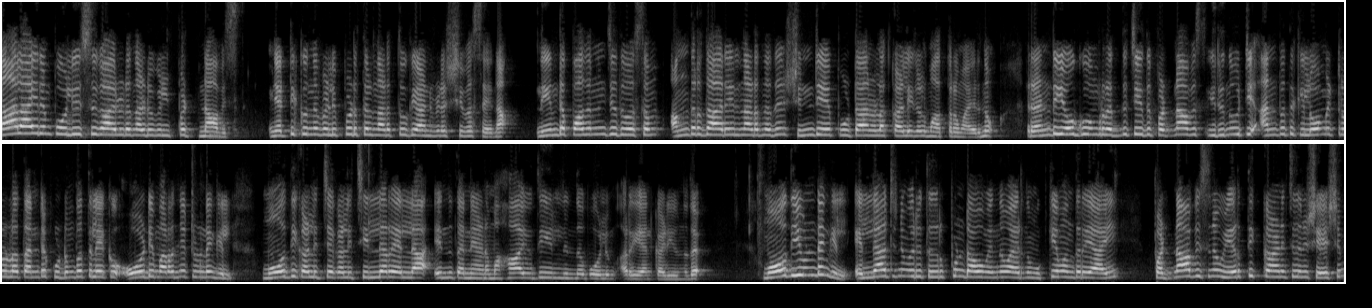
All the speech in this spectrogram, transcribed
നാലായിരം പോലീസുകാരുടെ നടുവിൽ ഫട്നാവിസ്. ഞെട്ടിക്കുന്ന വെളിപ്പെടുത്തൽ നടത്തുകയാണ് ഇവിടെ ശിവസേന. നീണ്ട പതിനഞ്ച് ദിവസം അന്തർധാരയിൽ നടന്നത് ഷിൻഡയെ പൂട്ടാനുള്ള കളികൾ മാത്രമായിരുന്നു. രണ്ട് യോഗവും റദ്ദ് ചെയ്ത് ഫട്നാവിസ് ഇരുന്നൂറ്റി അൻപത് കിലോമീറ്ററുള്ള തന്റെ കുടുംബത്തിലേക്ക് ഓടി മറഞ്ഞിട്ടുണ്ടെങ്കിൽ മോദി കളിച്ച കളി ചില്ലറയല്ല എന്ന് തന്നെയാണ് മഹായുധിയിൽ നിന്ന് പോലും അറിയാൻ കഴിയുന്നത്. മോദി ഉണ്ടെങ്കിൽ എല്ലാറ്റിനും ഒരു തീർപ്പുണ്ടാവും എന്നുമായിരുന്നു മുഖ്യമന്ത്രിയായി ഫട്നാവിസിനെ ഉയർത്തിക്കാണിച്ചതിനു ശേഷം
